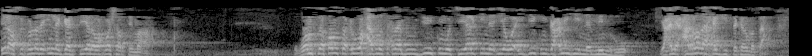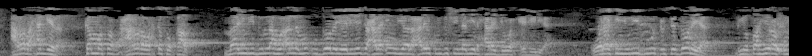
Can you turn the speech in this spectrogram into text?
ilaa suxullada in la gaadhsiiyana waxba sharti ma aha wamsa famsaxuu waxaad masaxdaan biwujuuhikum wejiyaalkiina iyo wa aydiikum gacmihiina minhu yacni carada xaggiisa ka masax carada xaggeeda ka masaxo carada wax ka soo qaad maa yuriidu llahu alla ma uu doonayo liyajcala inuu yeelo calaykum dushiina min xarajin wax celiili ah walaakin yuriidu wuxuuse doonayaa liyutahirakum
